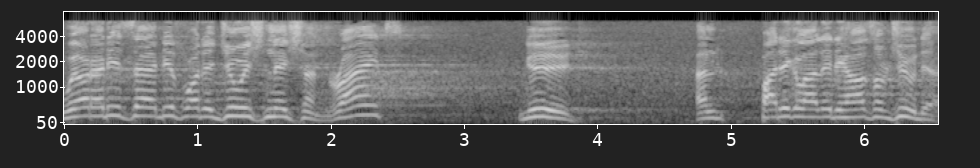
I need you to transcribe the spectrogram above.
We already said this was a Jewish nation, right? Good. And particularly the house of Judah.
